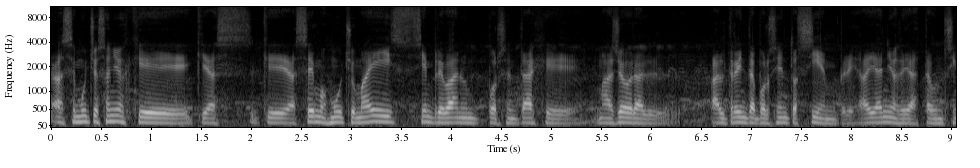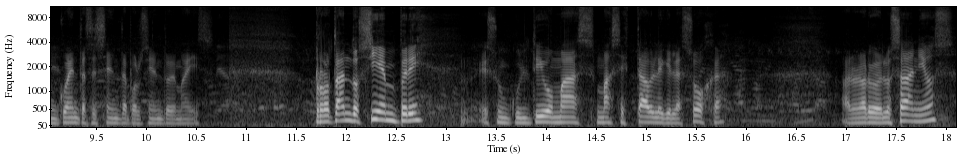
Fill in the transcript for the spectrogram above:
Hace muchos años que, que, hacemos mucho maíz, siempre va en un porcentaje mayor al, al 30% siempre. Hay años de hasta un 50-60% de maíz. Rotando siempre, es un cultivo más, más estable que la soja a lo largo de los años.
